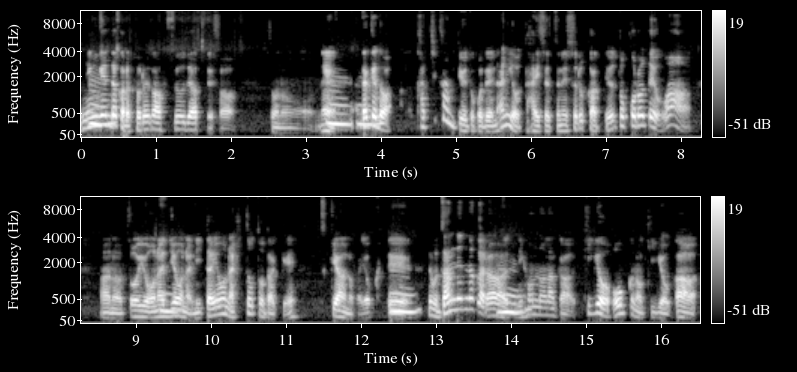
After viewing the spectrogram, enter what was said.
人間だからそれが普通であってさ、そのね、うんだけど価値観っていうところで何を大切にするかっていうところではあのそういう同じような似たような人とだけ付き合うのがよくて、うん。でも残念ながら、うん。日本のなんか企業多くの企業が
